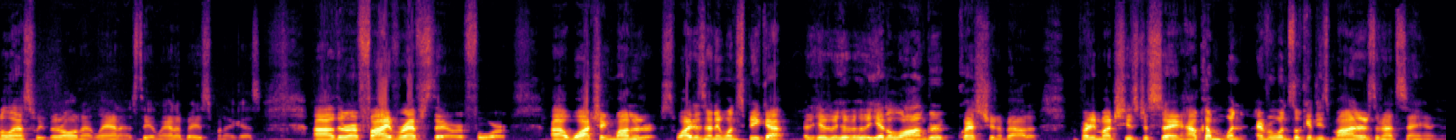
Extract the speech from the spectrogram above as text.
MLS, we, they're all in Atlanta. It's the Atlanta basement, I guess. Uh, there are five refs there, or four. Uh, watching monitors? Why does anyone speak up? He, he, he had a longer question about it. Pretty much, he's just saying, "How come when everyone's looking at these monitors, they're not saying anything?"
